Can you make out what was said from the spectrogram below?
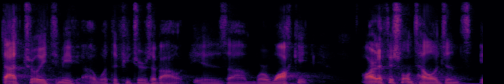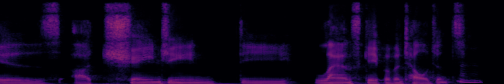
that's really to me uh, what the future is about is um, we're walking artificial intelligence is uh, changing the landscape of intelligence Mhm.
